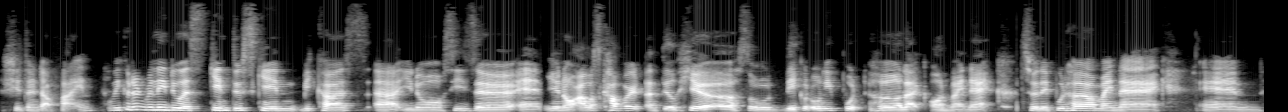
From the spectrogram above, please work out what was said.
she turned out fine. We couldn't really do a skin to skin because, uh, you know, Caesar and, you know, I was covered until here. So they could only put her like on my neck. So they put her on my neck and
